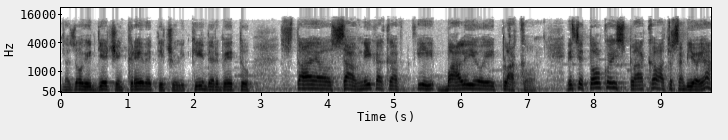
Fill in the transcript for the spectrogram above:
nazovi dječjem krevetiću ili kinderbetu, stajao sav nikakav i balio je i plakao. Već se toliko isplakao, a to sam bio ja,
